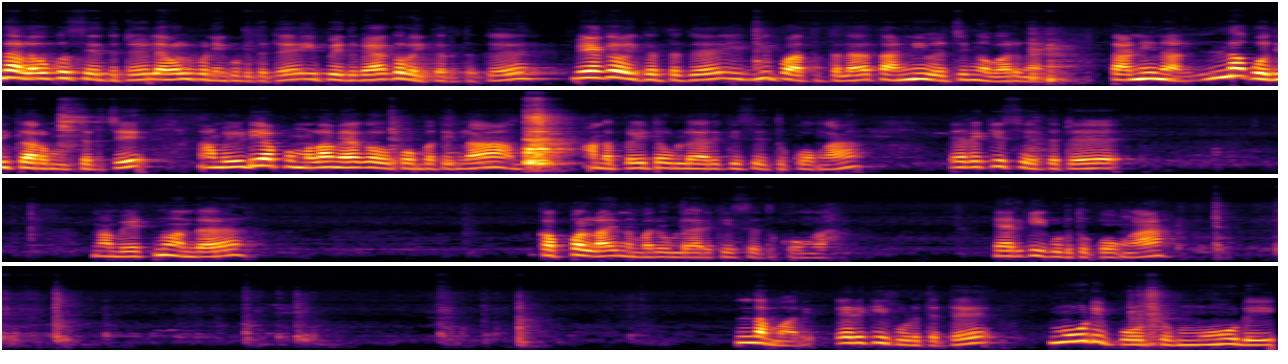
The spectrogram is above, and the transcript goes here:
இந்த அளவுக்கு சேர்த்துட்டு லெவல் பண்ணி கொடுத்துட்டு இப்போ இது வேக வைக்கிறதுக்கு வேக வைக்கிறதுக்கு இட்லி பாத்திரத்தில் தண்ணி வச்சுங்க வருங்க தண்ணி நல்லா கொதிக்க ஆரம்பிச்சிருச்சு. நம்ம இடியாப்பமெல்லாம் வேக வைப்போம் பார்த்தீங்களா அந்த பிளேட்டை உள்ளே இறக்கி சேர்த்துக்கோங்க. இறக்கி சேர்த்துட்டு நம்ம எட்டுன்னு அந்த கப்பெல்லாம் இந்த மாதிரி உள்ளே இறக்கி சேர்த்துக்கோங்க. இறக்கி கொடுத்துக்கோங்க. இந்த மாதிரி இறக்கி கொடுத்துட்டு மூடி போட்டு மூடி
